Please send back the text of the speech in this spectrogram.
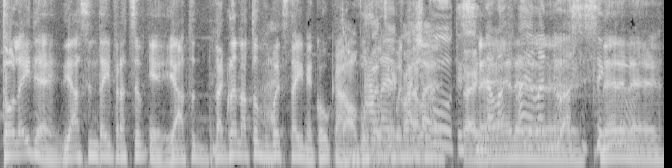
To nejde, já jsem tady pracovně, já to takhle na to vůbec tady nekoukám. To vůbec Ale jako, Vašku, ty to je- jsi na Love Islandu asi single. Ne, ne, ne.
